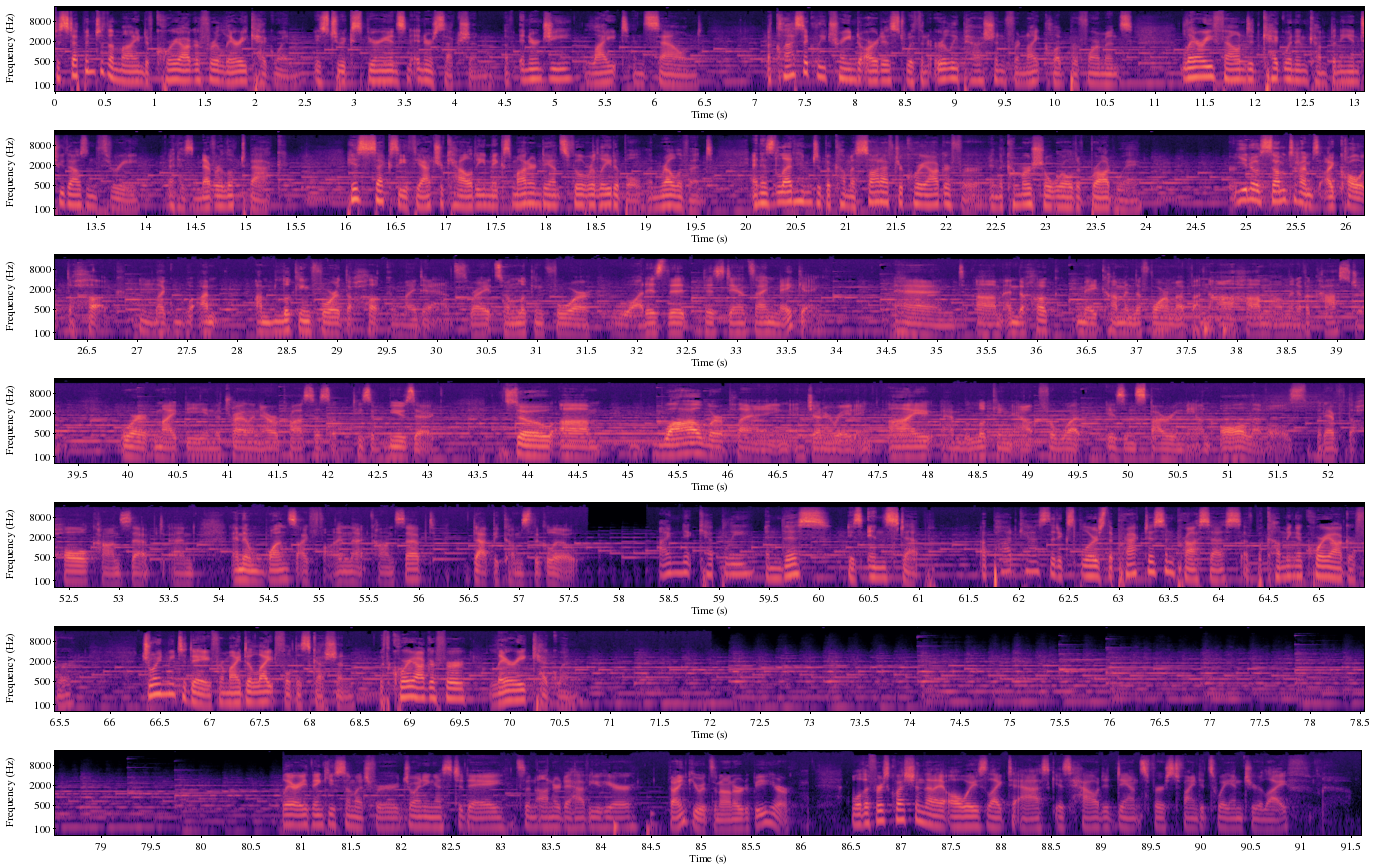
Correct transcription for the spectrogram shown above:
To step into the mind of choreographer Larry Keigwin is to experience an intersection of energy, light, and sound. A classically trained artist with an early passion for nightclub performance, Larry founded Keigwin and Company in 2003 and has never looked back. His sexy theatricality makes modern dance feel relatable and relevant, and has led him to become a sought after choreographer in the commercial world of Broadway. You know, sometimes I call it the hook. Hmm. Like I'm I'm looking for the hook of my dance, right? So I'm looking for what is the this dance I'm making, and um, and the hook may come in the form of an aha moment of a costume, or it might be in the trial and error process of a piece of music. So um, while we're playing and generating, I am looking out for what is inspiring me on all levels, whatever the whole concept, and and then once I find that concept, that becomes the glue. I'm Nick Kepley, and this is In Step, a podcast that explores the practice and process of becoming a choreographer. Join me today for my delightful discussion with choreographer Larry Keigwin. Larry, thank you so much for joining us today. It's an honor to have you here. Thank you. It's an honor to be here. Well, the first question that I always like to ask is how did dance first find its way into your life?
